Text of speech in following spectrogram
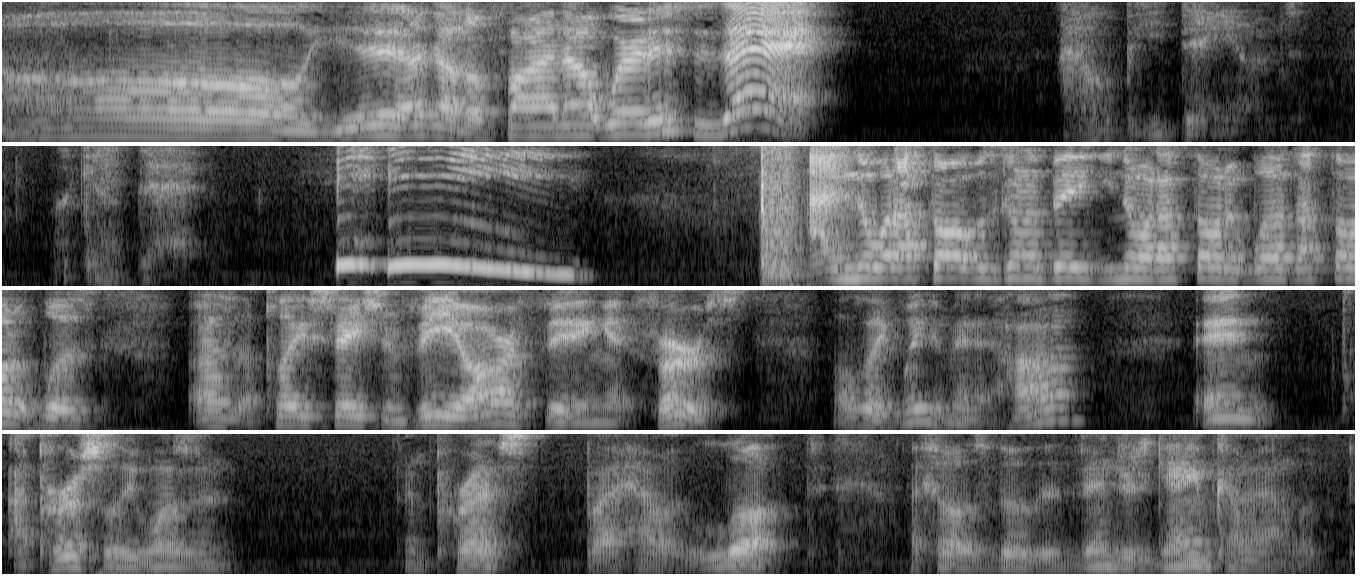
Oh, yeah. I gotta find out where this is at. I'll be damned. Look at that. Hee. I know what I thought it was gonna be. You know what I thought it was? I thought it was a PlayStation VR thing at first. I was like, wait a minute, huh? And I personally wasn't impressed by how it looked. I felt as though the Avengers game coming out looked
